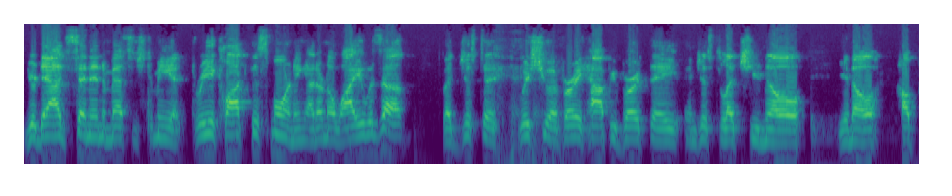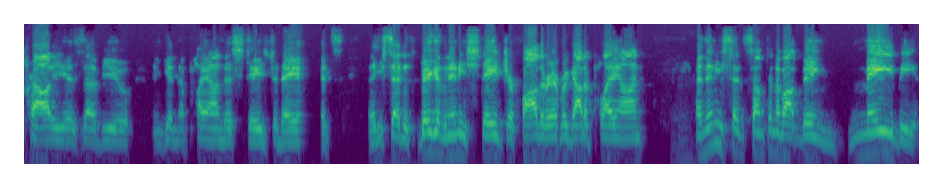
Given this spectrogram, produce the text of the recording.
your dad sent in a message to me at three o'clock this morning. I don't know why he was up, but just to wish you a very happy birthday and just to let you know, you know, how proud he is of you and getting to play on this stage today. It's he said it's bigger than any stage your father ever got to play on. And then he said something about being maybe,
